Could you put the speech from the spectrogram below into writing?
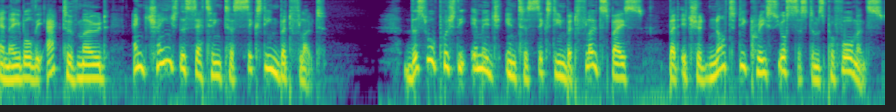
enable the active mode, and change the setting to 16-bit float. This will push the image into 16-bit float space, but it should not decrease your system's performance.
